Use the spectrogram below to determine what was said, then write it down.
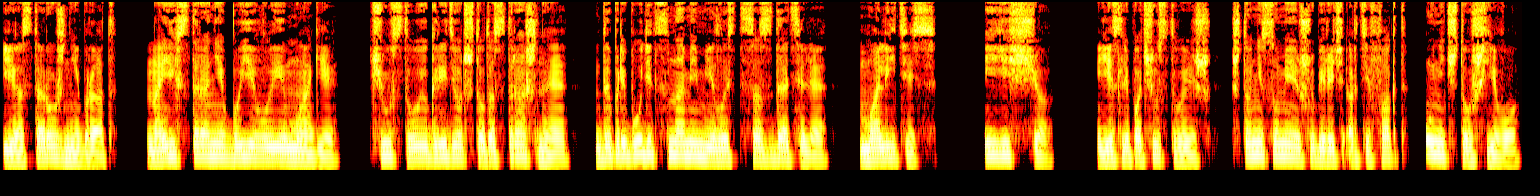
И осторожней, брат, на их стороне боевые маги. Чувствую, грядет что-то страшное, да пребудет с нами милость Создателя. Молитесь. И еще. Если почувствуешь, что не сумеешь уберечь артефакт, уничтожь его.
